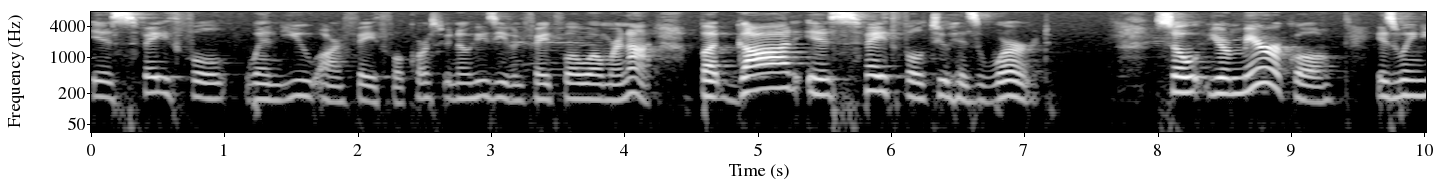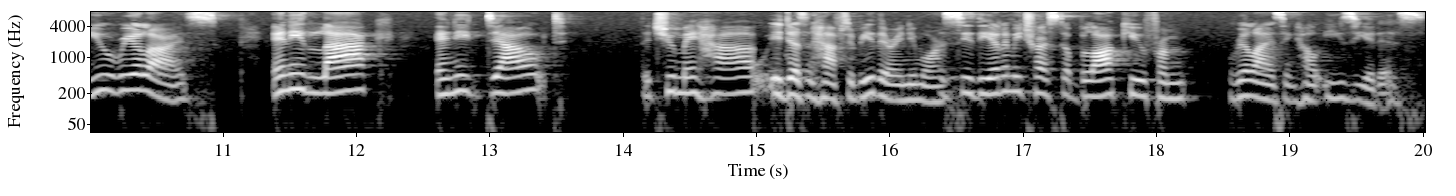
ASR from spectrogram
is faithful when you are faithful. Of course, we know He's even faithful when we're not, but God is faithful to His word. So your miracle is when you realize any lack, any doubt that you may have, it doesn't have to be there anymore. See, the enemy tries to block you from realizing how easy it is.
